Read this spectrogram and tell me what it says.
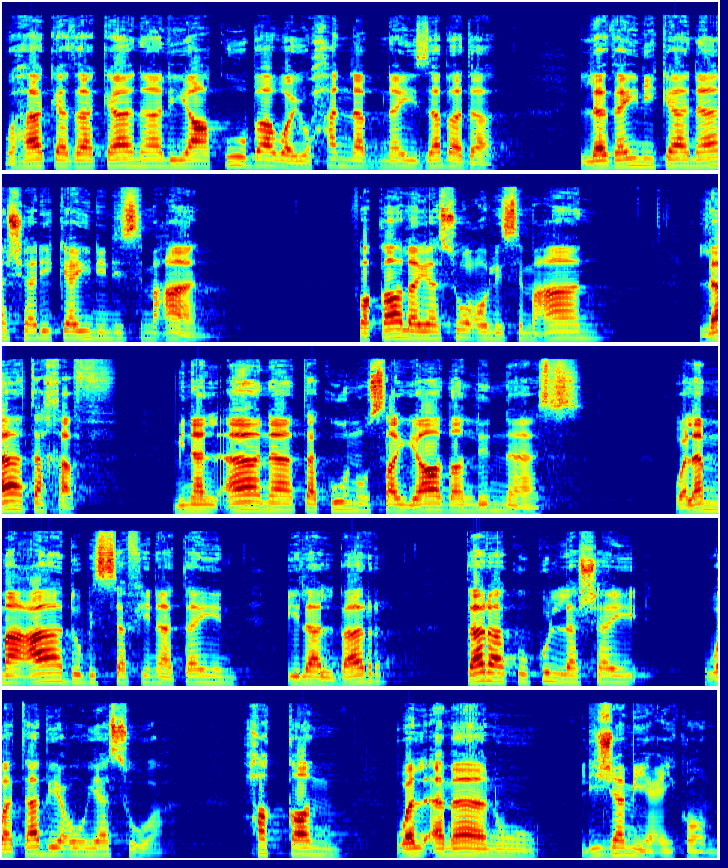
وهكذا كان ليعقوب ويوحنا بني زبده اللذين كانا شريكين لسمعان. فقال يسوع لسمعان لا تخف من الآن تكون صيادا للناس. ولما عادوا بالسفينتين إلى البر تركوا كل شيء وتبعوا يسوع حقا والأمان لجميعكم.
